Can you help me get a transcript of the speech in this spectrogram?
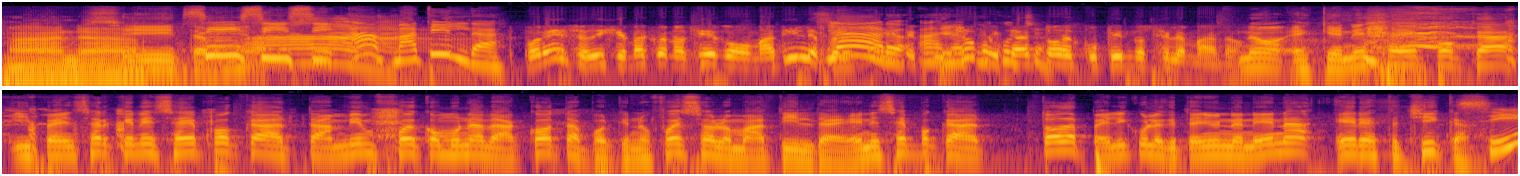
Mara. Sí, Sí, sí, sí. Ah, Matilda. Por eso dije más conocida como Matilda, pero Claro, me ah, no te porque escuché. están todos escupiéndose la mano. No, es que en esa época, y pensar que en esa época también fue como una Dakota, porque no fue solo Matilda. En esa época, toda película que tenía una nena era esta chica. ¿Sí?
